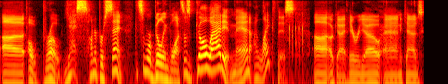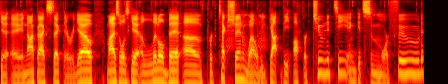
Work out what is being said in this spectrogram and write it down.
Uh, oh, bro, yes, 100%. Get some more building blocks. Let's go at it, man. I like this. Uh, okay, here we go. And can I just get a knockback stick? There we go. Might as well just get a little bit of protection while we got the opportunity and get some more food.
